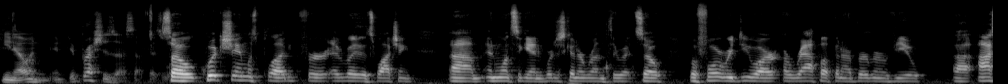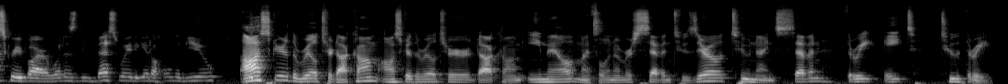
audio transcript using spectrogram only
you know and, and it brushes us up as well So, quick shameless plug for everybody that's watching. Um, and once again, we're just going to run through it. So, before we do our, our wrap up and our bourbon review, uh, Oscar Ibar, what is the best way to get a hold of you? OscarTheRealtor.com, OscarTheRealtor.com. Email, my phone number is 720-297-3823.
